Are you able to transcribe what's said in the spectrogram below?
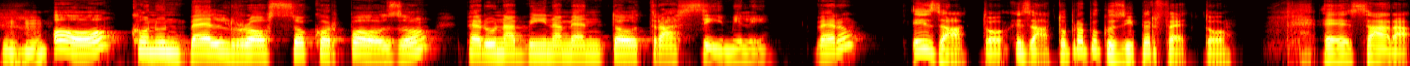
mhm. o con un bel rosso corposo per un abbinamento tra simili, vero? Esatto, esatto, proprio così, perfetto. Eh, Sara,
